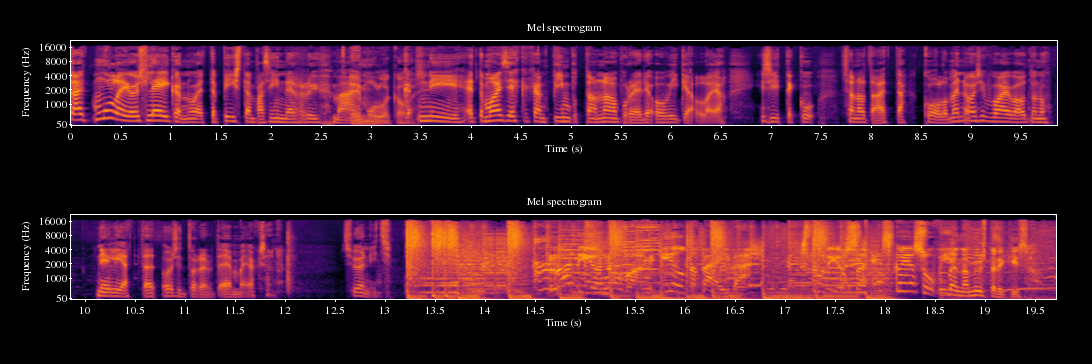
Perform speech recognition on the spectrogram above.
tai että mulle ei olisi leikannut, että pistänpä sinne ryhmään. Ei mullakaan Ka- olisi. Niin, että mä olisin ehkä käynyt pimputtaa naapureiden ovikelloja. Ja sitten kun sanotaan, että kolmen olisin vaivautunut, neljättä olisin todennut, että en mä jaksa enää. Syön itse. Radio Novan iltapäivä. Studiossa Esko ja Suvi. Mennään mysteerikisaan.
